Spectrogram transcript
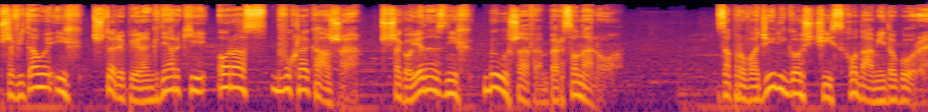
Przywitały ich cztery pielęgniarki oraz dwóch lekarzy, z czego jeden z nich był szefem personelu. Zaprowadzili gości schodami do góry,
